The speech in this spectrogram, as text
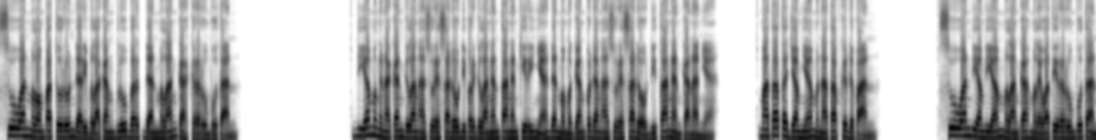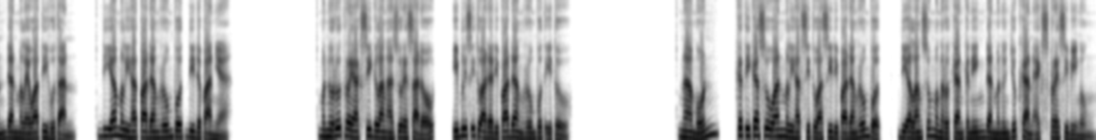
Suwan melompat turun dari belakang Bluebird dan melangkah ke rerumputan. Dia mengenakan gelang Azure Shadow di pergelangan tangan kirinya dan memegang pedang Azure Shadow di tangan kanannya. Mata tajamnya menatap ke depan. Suwan diam-diam melangkah melewati rerumputan dan melewati hutan. Dia melihat padang rumput di depannya. Menurut reaksi gelang Azure Shadow, iblis itu ada di padang rumput itu. Namun, ketika Suwan melihat situasi di padang rumput, dia langsung mengerutkan kening dan menunjukkan ekspresi bingung.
